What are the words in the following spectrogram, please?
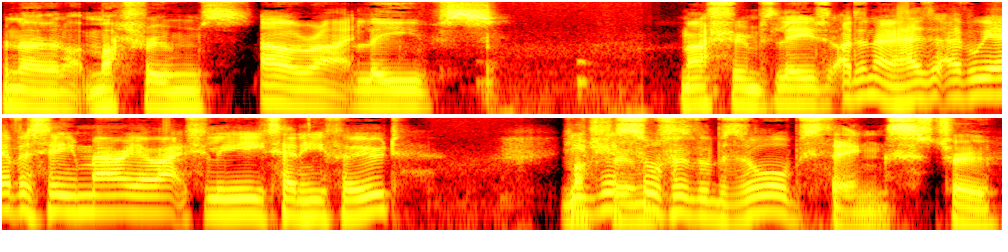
no, like mushrooms, Oh right, leaves. Mushrooms, leaves. I don't know. Has have we ever seen Mario actually eat any food? He just sort of absorbs things. It's true.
